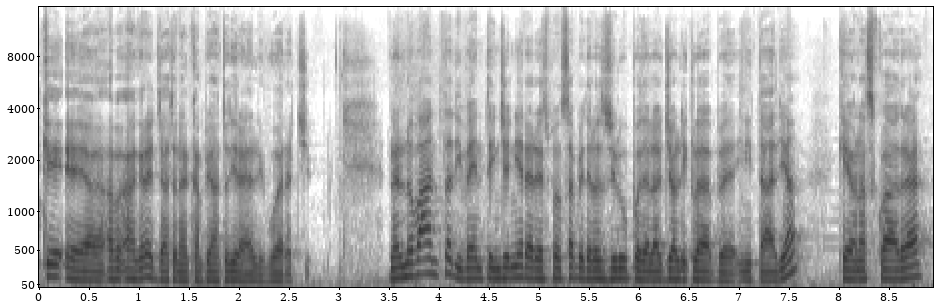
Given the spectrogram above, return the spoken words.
che eh, ha gareggiato nel campionato di rally VRC. Nel 90 diventa ingegnere responsabile dello sviluppo della Jolly Club in Italia, che è una squadra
